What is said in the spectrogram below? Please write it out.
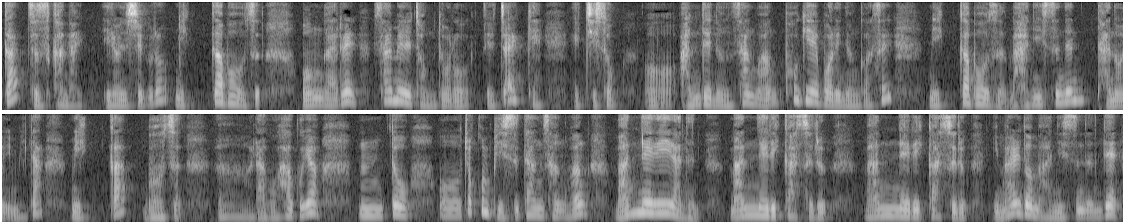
가続かない 이런 식으로 니까보즈 뭔가를 3일 정도로 짧게 지속 어, 안 되는 상황 포기해버리는 것을 미까보즈 많이 쓰는 단어입니다. 미까보즈 어, 라고 하고요. 음, 또 어, 조금 비슷한 상황 만내리라는 만내리가스르 만내리가스르 이 말도 많이 쓰는데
